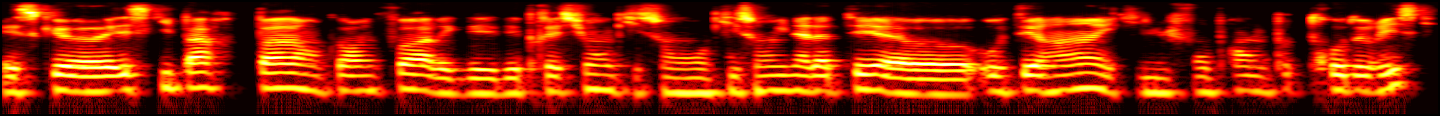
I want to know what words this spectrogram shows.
Est-ce que est-ce qu'il part pas encore une fois avec des, des pressions qui sont qui sont inadaptées euh, au terrain et qui lui font prendre trop de risques?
